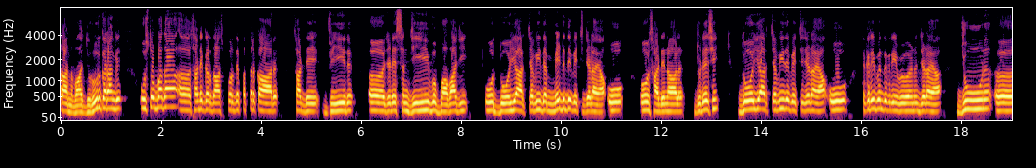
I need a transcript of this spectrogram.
ਧੰਨਵਾਦ ਜ਼ਰੂਰ ਕਰਾਂਗੇ। ਉਸ ਤੋਂ ਬਾਅਦ ਸਾਡੇ ਗੁਰਦਾਸਪੁਰ ਦੇ ਪੱਤਰਕਾਰ ਸਾਡੇ ਵੀਰ ਜਿਹੜੇ ਸੰਜੀਵ ਬਾਵਾ ਜੀ ਉਹ 2024 ਦੇ ਮਿਡ ਦੇ ਵਿੱਚ ਜਿਹੜਾ ਆ ਉਹ ਉਹ ਸਾਡੇ ਨਾਲ ਜੁੜੇ ਸੀ। 2024 ਦੇ ਵਿੱਚ ਜਿਹੜਾ ਆ ਉਹ ਤਕਰੀਬਨ ਤਕਰੀਬਨ ਜਿਹੜਾ ਆ ਜੂਨ ਅ,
